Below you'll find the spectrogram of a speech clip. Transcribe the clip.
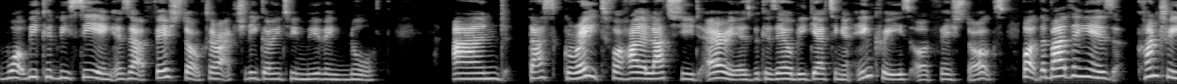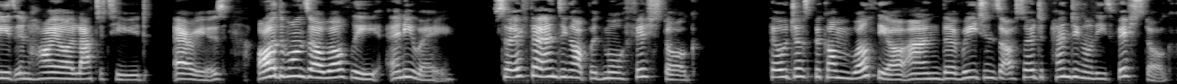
what we could be seeing is that fish stocks are actually going to be moving north. And that's great for higher latitude areas because they'll be getting an increase of fish stocks. But the bad thing is, countries in higher latitude areas are the ones that are wealthy anyway. So if they're ending up with more fish stock, they'll just become wealthier, and the regions that are so depending on these fish stock,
